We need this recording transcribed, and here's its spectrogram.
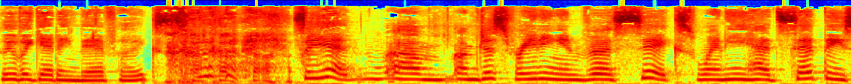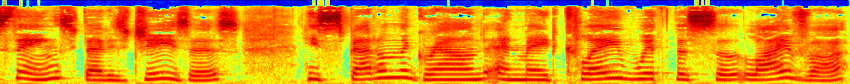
We were getting there, folks. so yeah, um, I'm just reading in verse six. When he had said these things, that is Jesus, he spat on the ground and made clay with the saliva,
